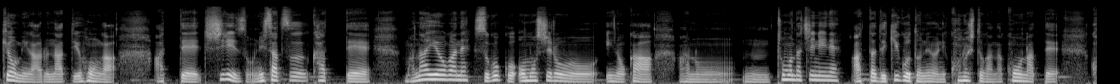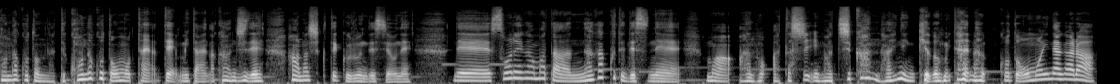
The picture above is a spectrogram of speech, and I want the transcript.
興味があるなっていう本があって、シリーズを2冊買って、まあ内容がね、すごく面白いのか、あの、うん、友達にね、あった出来事のように、この人がな、こうなって、こんなことになって、こんなこと思ったんやって、みたいな感じで 話してくるんですよね。で、それがまた長くてですね、まあ、あの、私今時間ないねんけど、みたいなことを思いながら、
